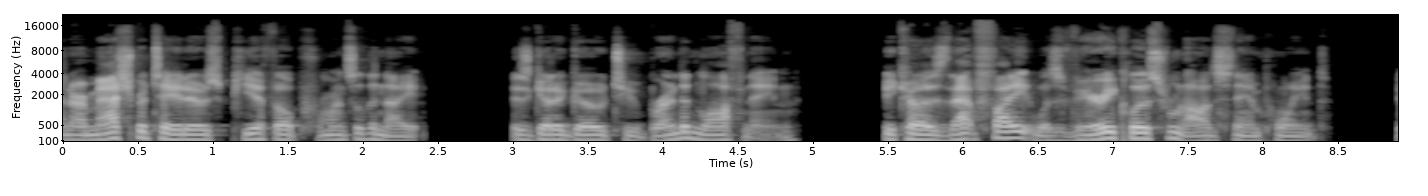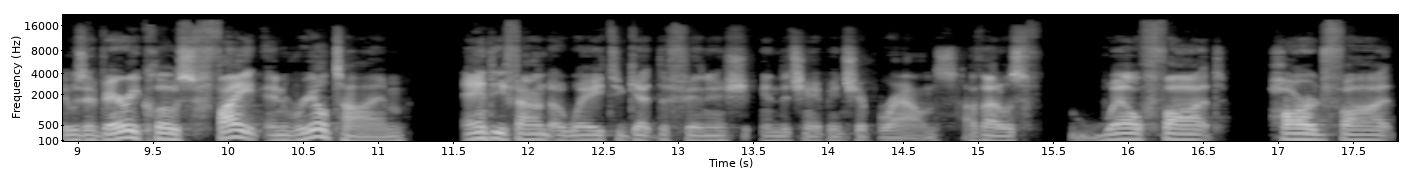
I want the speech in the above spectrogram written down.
And our mashed potatoes PFL performance of the night is going to go to Brendan Loughnane because that fight was very close from an odds standpoint. It was a very close fight in real time, and he found a way to get the finish in the championship rounds. I thought it was well fought, hard fought.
